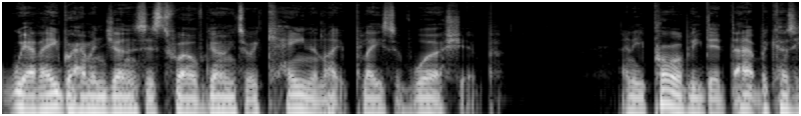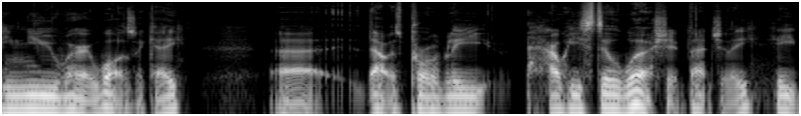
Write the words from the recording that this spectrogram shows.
we have Abraham in Genesis 12 going to a Canaanite place of worship. And he probably did that because he knew where it was, okay? Uh, that was probably how he still worshipped actually. He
